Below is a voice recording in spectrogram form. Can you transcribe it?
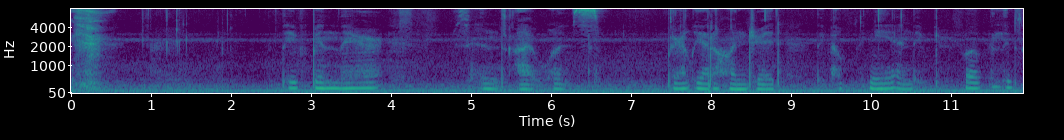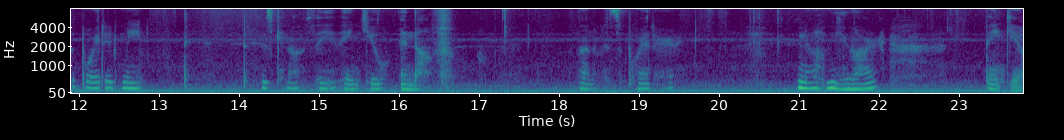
They've been there since I was barely at a hundred. They've helped me and they've given love and they've supported me. I just cannot say thank you enough. Anonymous supporter. You know who you are. Thank you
